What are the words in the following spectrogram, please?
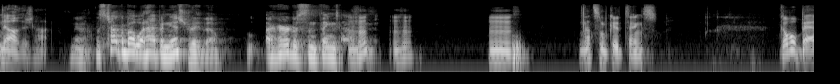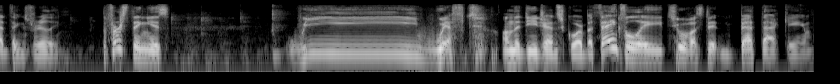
No, there's not. Let's talk about what happened yesterday, though. I heard of some things. happened. Mm, not some good things. A couple bad things, really. The first thing is we whiffed on the Degen score, but thankfully, two of us didn't bet that game.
